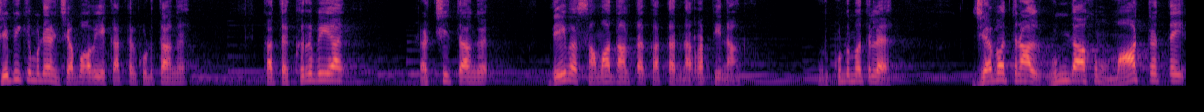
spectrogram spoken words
ஜெபிக்க முடியாத ஜபாவையை கத்தர் கொடுத்தாங்க. கத்த கிருபையாய் ரட்சித்தாங்க. தெய்வ சமாதானத்தை கத்தை நிரப்பினாங்க. ஒரு குடும்பத்தில் ஜெபத்தினால் உண்டாகும் மாற்றத்தை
